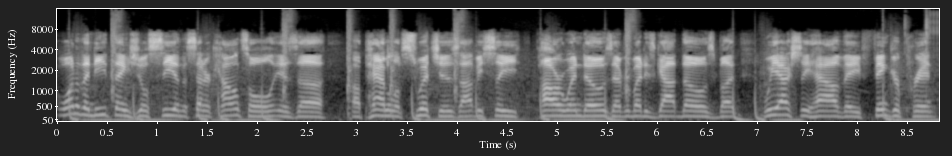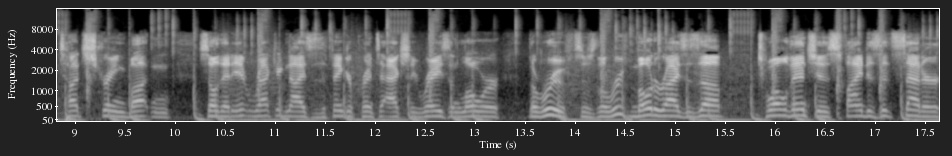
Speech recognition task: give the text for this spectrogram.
One of the neat things you'll see in the center console is a, a, panel of switches. Obviously, power windows, everybody's got those, but we actually have a fingerprint touchscreen button so that it recognizes the fingerprint to actually raise and lower the roof. So as the roof motorizes up 12 inches, finds its center,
